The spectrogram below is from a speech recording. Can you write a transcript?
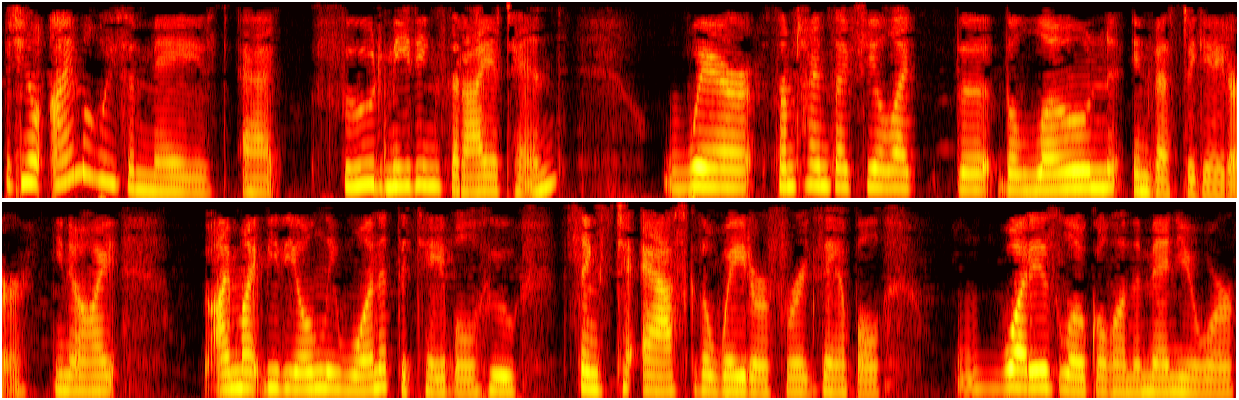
But you know, I'm always amazed at food meetings that I attend where sometimes I feel like the the lone investigator. You know, I I might be the only one at the table who thinks to ask the waiter, for example, what is local on the menu or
